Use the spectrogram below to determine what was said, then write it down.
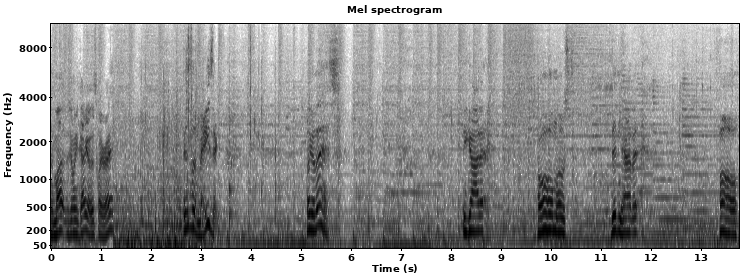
We gotta go this way, right? This is amazing. Look at this. You got it. Almost didn't have it. Oh.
